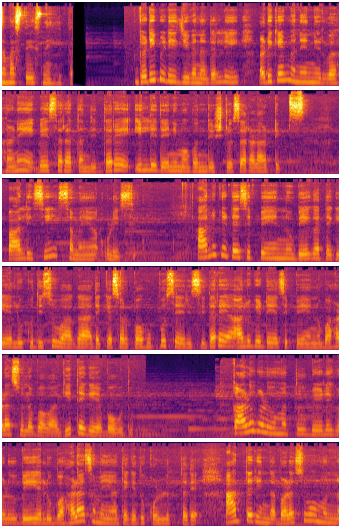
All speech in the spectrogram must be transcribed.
ನಮಸ್ತೆ ಸ್ನೇಹಿತ ಗಡಿಬಿಡಿ ಜೀವನದಲ್ಲಿ ಅಡುಗೆ ಮನೆ ನಿರ್ವಹಣೆ ಬೇಸರ ತಂದಿದ್ದರೆ ಇಲ್ಲಿದೆ ನಿಮಗೊಂದಿಷ್ಟು ಸರಳ ಟಿಪ್ಸ್. ಪಾಲಿಸಿ, ಸಮಯ ಉಳಿಸಿ. ಆಲೂಗೆಡ್ಡೆ ಸಿಪ್ಪೆಯನ್ನು ಬೇಗ ತೆಗೆಯಲು ಕುದಿಸುವಾಗ ಅದಕ್ಕೆ ಸ್ವಲ್ಪ ಉಪ್ಪು ಸೇರಿಸಿದರೆ ಆಲೂಗೆಡ್ಡೆಯ ಸಿಪ್ಪೆಯನ್ನು ಬಹಳ ಸುಲಭವಾಗಿ ತೆಗೆಯಬಹುದು. ಕಾಳುಗಳು ಮತ್ತು ಬೇಳೆಗಳು ಬೇಯಲು ಬಹಳ ಸಮಯ ತೆಗೆದುಕೊಳ್ಳುತ್ತದೆ. ಆದ್ದರಿಂದ ಬಳಸುವ ಮುನ್ನ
